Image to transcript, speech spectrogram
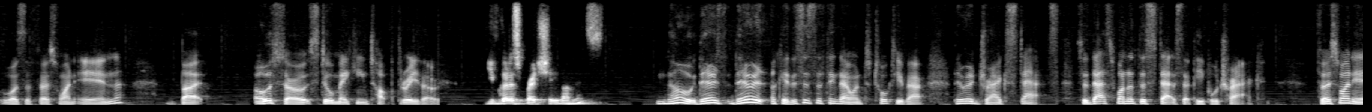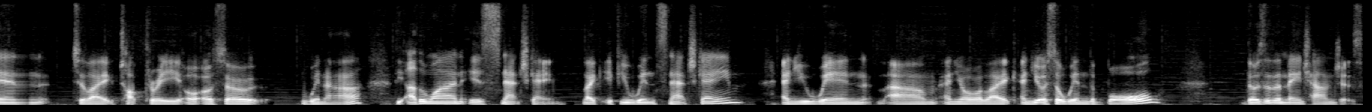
was the first one in, but also still making top 3 though. You've got a spreadsheet on this? No, there's there is okay, this is the thing that I want to talk to you about. There are drag stats. So that's one of the stats that people track. First one in to like top 3 or also winner. The other one is snatch game. Like if you win snatch game and you win um and you're like and you also win the ball, those are the main challenges.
